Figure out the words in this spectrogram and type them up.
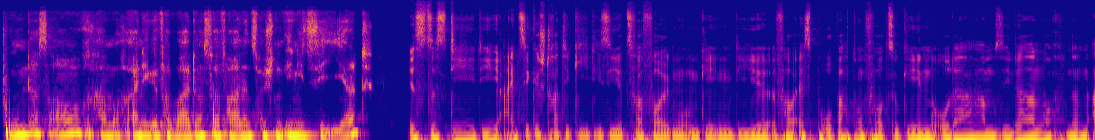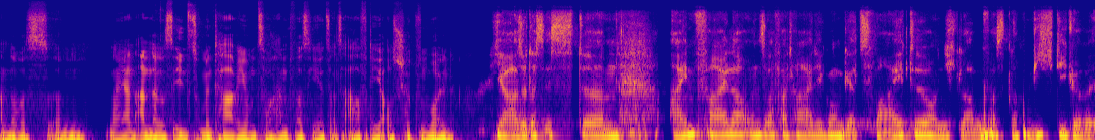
tun das auch, haben auch einige Verwaltungsverfahren inzwischen initiiert. Ist das die, die einzige Strategie, die Sie jetzt verfolgen, um gegen die VS-Beobachtung vorzugehen, oder haben Sie da noch ein anderes ähm, naja, ein anderes Instrumentarium zur Hand, was Sie jetzt als AfD ausschöpfen wollen? Ja, also das ist ähm, ein Pfeiler unserer Verteidigung. Der zweite und ich glaube fast noch wichtigere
